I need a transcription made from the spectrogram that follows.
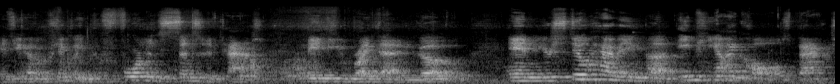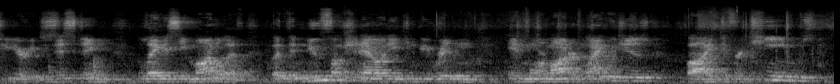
If you have a particularly performance-sensitive task, maybe you write that in Go. And you're still having uh, API calls back to your existing legacy monolith, but the new functionality can be written in more modern languages by different teams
